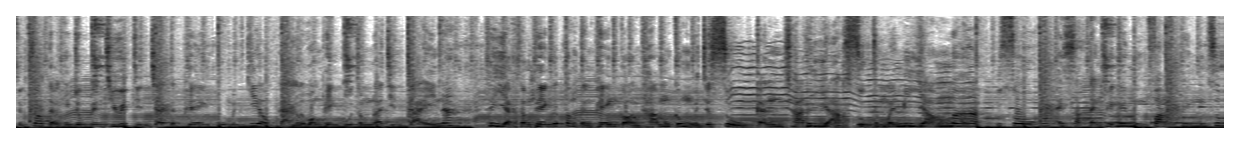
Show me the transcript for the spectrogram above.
เสือกชอบแต่เพลงจนเป็นชีวิตจิตใจแต่เพลงกูมันเกี่ยวกันระวังเพลงกูทำร้ายจิตใจนะ ถ้าอยากทำเพลงก็ต้องแต่งเพลงก่อนทำก็เหมือนจะสูบกัญชาถ้าอยากสูบทำไมไม่ย้ำอะกูโซฮอตไอสัตว์แต่งเพลงให้มึงฟังเพลงมึงสู้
